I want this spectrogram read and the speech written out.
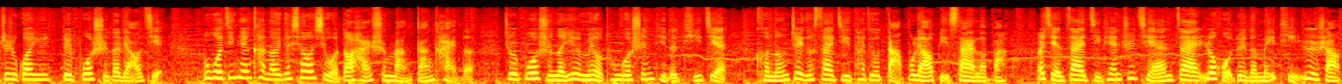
这是关于对波什的了解。不过今天看到一个消息，我倒还是蛮感慨的，就是波什呢，因为没有通过身体的体检，可能这个赛季他就打不了比赛了吧。而且在几天之前，在热火队的媒体日上。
